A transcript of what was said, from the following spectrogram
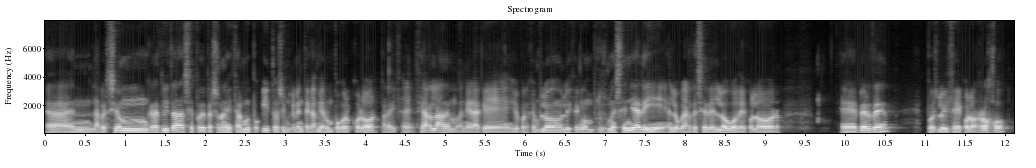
Eh, en la versión gratuita se puede personalizar muy poquito, simplemente cambiar un poco el color para diferenciarla, de manera que yo, por ejemplo, lo hice con Plus Messenger y en lugar de ser el logo de color eh, verde, pues lo hice de color rojo.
